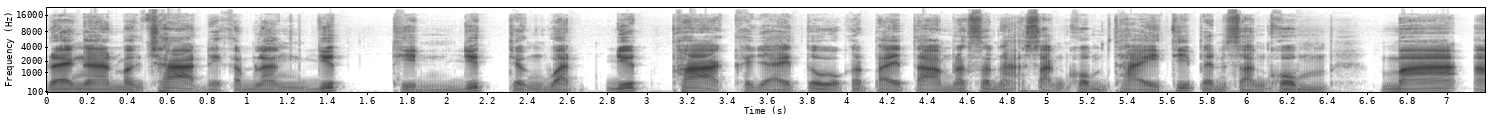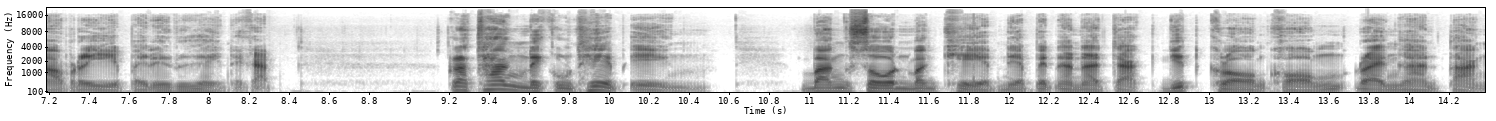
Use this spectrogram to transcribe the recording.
แรงงานบางชาติเนี่ยกำลังยึด ถิ่นยึดจังหวัดยึดภาคขยายตัวกันไปตามลักษณะสังคมไทยที่เป็นสังคมม้าอารีไปเรื่อยๆนะครับ กระทั่งในกรุงเทพเอง บางโซนบางเขตเนี่ยเป็นอาณาจักรยึดครองของแรงงานต่าง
